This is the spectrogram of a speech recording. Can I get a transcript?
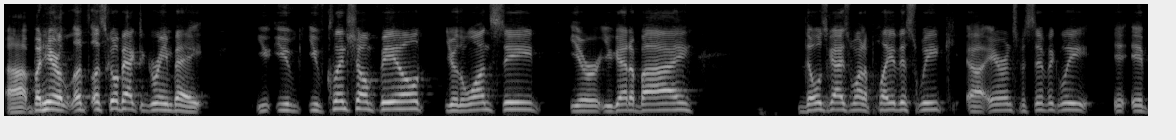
uh, but here let's let's go back to Green Bay. You you've you've clinched home field. You're the one seed. You're you got to bye. Those guys want to play this week. Uh, Aaron specifically. If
